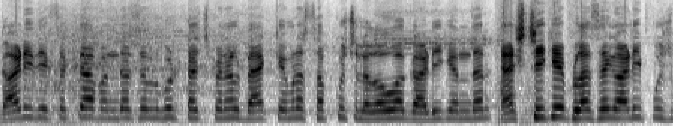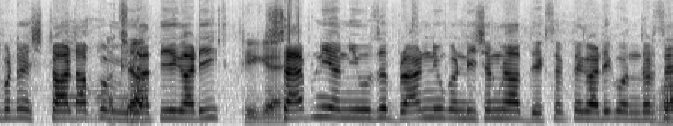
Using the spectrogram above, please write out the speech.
गाड़ी देख सकते हैं आप अंदर से बिल्कुल टच पैनल बैक कैमरा सब कुछ लगा हुआ गाड़ी के अंदर। एस टी के प्लस है गाड़ी पुश बटन स्टार्ट आपको मिल अच्छा। जाती है गाड़ी। ठीक है। स्टेपनी अनयूज है ब्रांड न्यू कंडीशन में आप देख सकते हैं गाड़ी को अंदर से।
